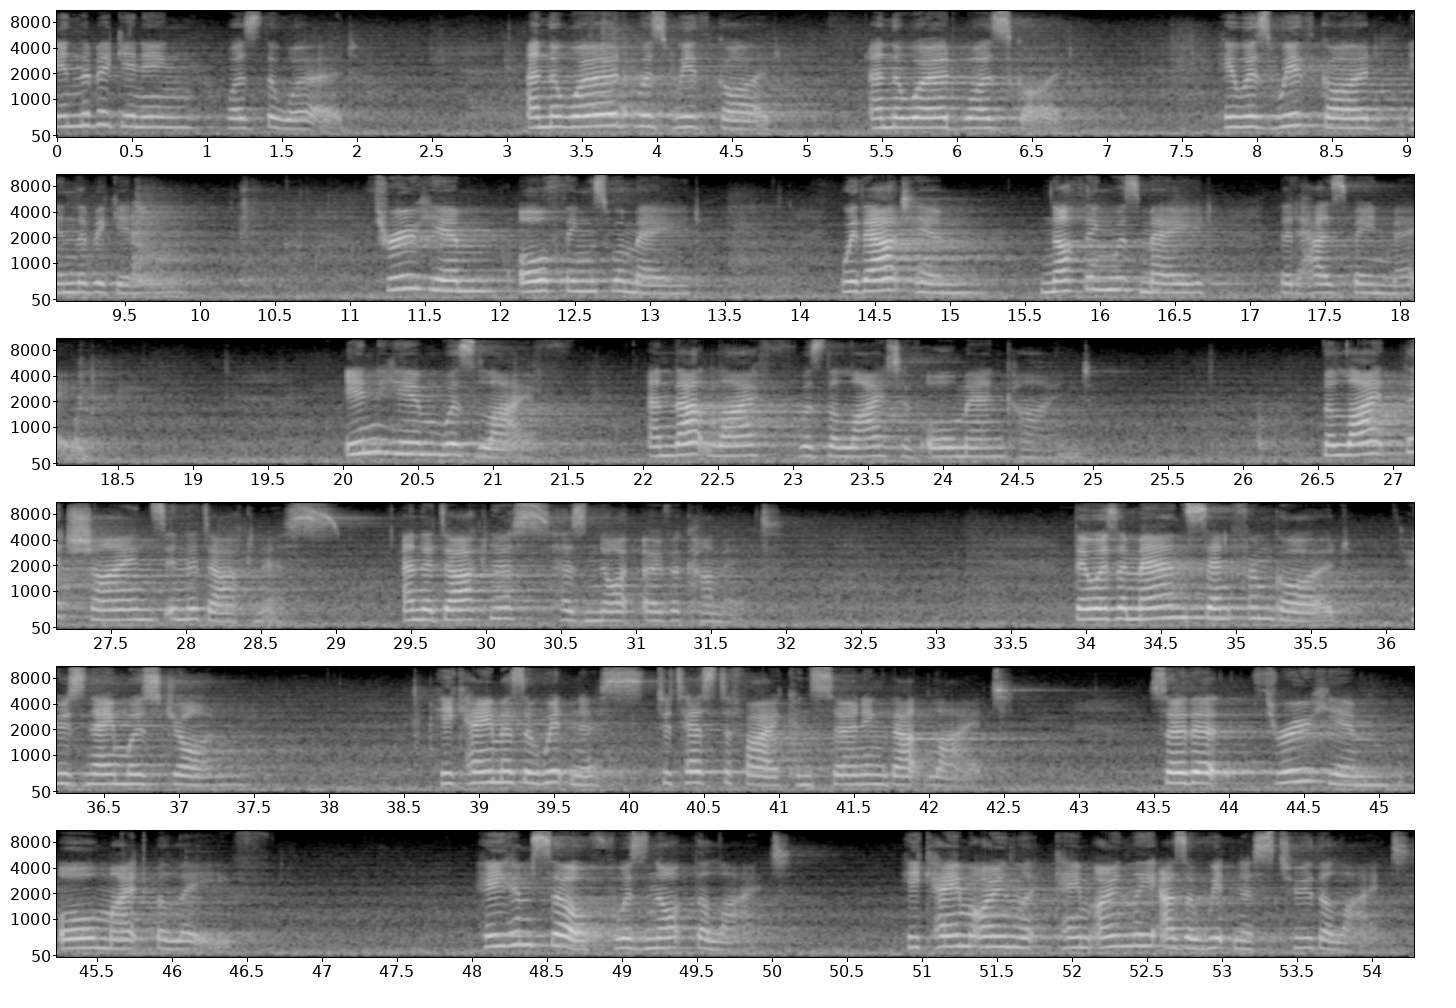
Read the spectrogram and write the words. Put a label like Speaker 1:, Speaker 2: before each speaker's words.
Speaker 1: In the beginning was the Word, and the Word was with God, and the Word was God. He was with God in the beginning. Through him all things were made. Without him nothing was made that has been made. In him was life, and that life was the light of all mankind. The light that shines in the darkness and the darkness has not overcome it. There was a man sent from God whose name was John. He came as a witness to testify concerning that light, so that through him all might believe. He himself was not the light, he came only, came only as a witness to the light.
